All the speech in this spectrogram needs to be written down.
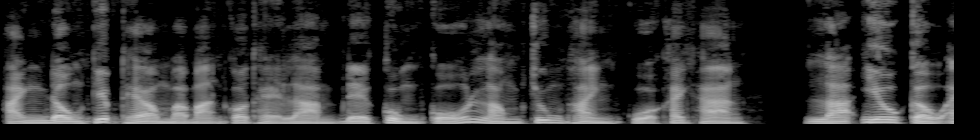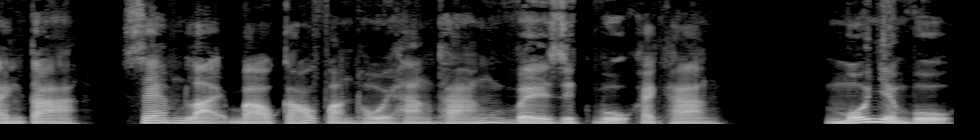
Hành động tiếp theo mà bạn có thể làm để củng cố lòng trung thành của khách hàng là yêu cầu anh ta xem lại báo cáo phản hồi hàng tháng về dịch vụ khách hàng. Mỗi nhiệm vụ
